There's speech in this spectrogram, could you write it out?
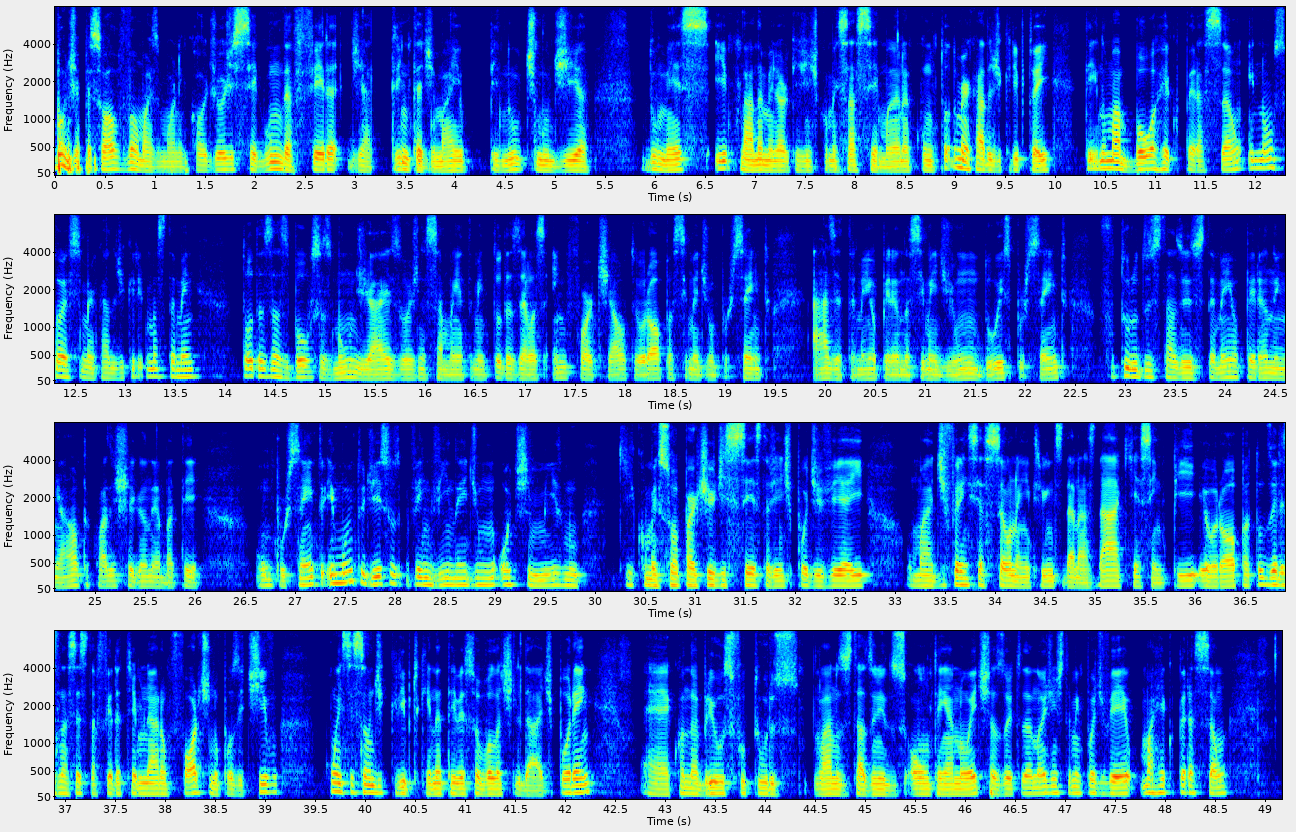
Bom dia, pessoal. Vamos mais um Morning Call de hoje, segunda-feira, dia 30 de maio, penúltimo dia do mês. E nada melhor que a gente começar a semana com todo o mercado de cripto aí tendo uma boa recuperação. E não só esse mercado de cripto, mas também todas as bolsas mundiais. Hoje nessa manhã também todas elas em forte alta, Europa acima de 1%, Ásia também operando acima de 1, 2%, futuro dos Estados Unidos também operando em alta, quase chegando a bater 1%, e muito disso vem vindo aí de um otimismo que começou a partir de sexta. A gente pôde ver aí uma diferenciação né, entre o índice da Nasdaq, S&P, Europa, todos eles na sexta-feira terminaram forte no positivo, com exceção de cripto, que ainda teve a sua volatilidade. Porém, é, quando abriu os futuros lá nos Estados Unidos ontem à noite, às 8 da noite, a gente também pôde ver uma recuperação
